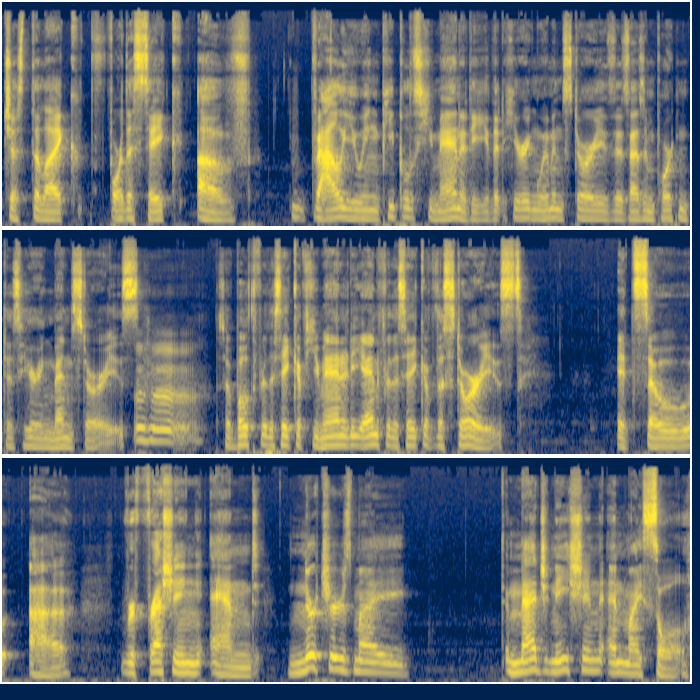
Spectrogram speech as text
just the like, for the sake of valuing people's humanity, that hearing women's stories is as important as hearing men's stories. Mm-hmm. So, both for the sake of humanity and for the sake of the stories, it's so uh, refreshing and nurtures my imagination and my soul.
